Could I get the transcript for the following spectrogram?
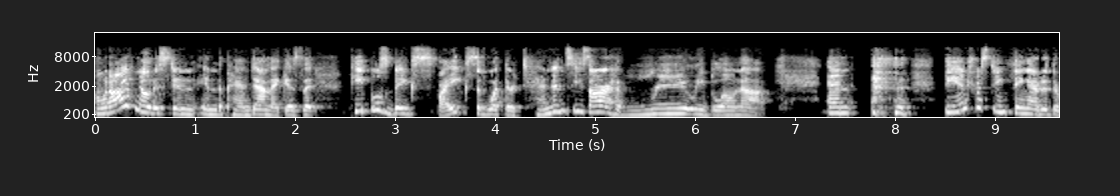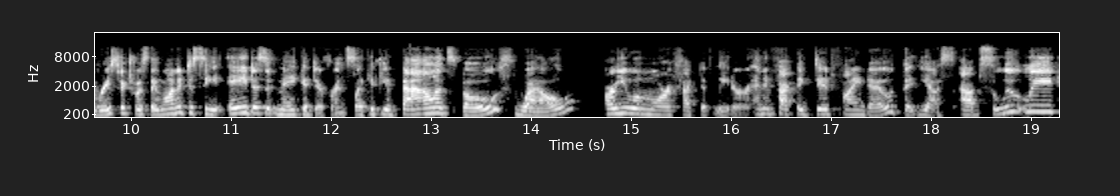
And what i've noticed in in the pandemic is that people's big spikes of what their tendencies are have really blown up and the interesting thing out of the research was they wanted to see a does it make a difference like if you balance both well are you a more effective leader? And in fact, they did find out that yes, absolutely,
